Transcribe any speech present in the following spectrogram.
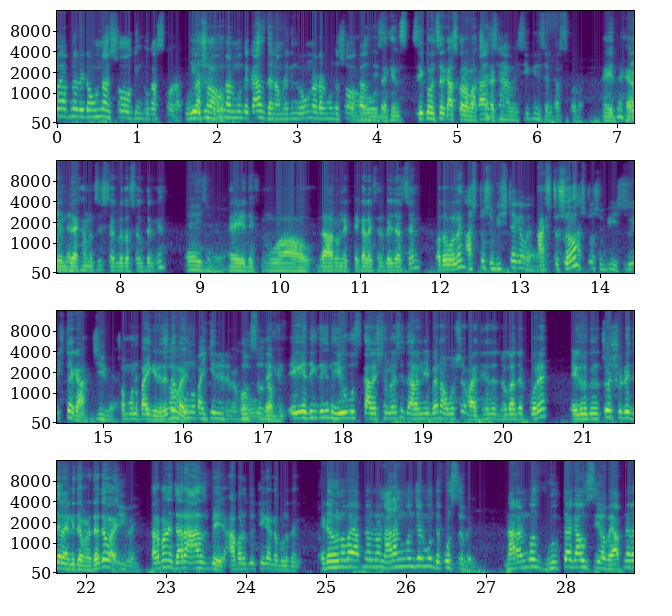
ভাই আপনার এটা ওনার সহ কিন্তু কাজ করা। ওড়না সহ? ওনার মধ্যে কাজ দেন আমরা কিন্তু ওনাটার মধ্যে সহ কাজ দিচ্ছি দেখেন সিকোয়েন্সের কাজ করা কাজ হ্যাঁ ভাই সিকুয়েন্সের কাজ করা। এই দেখেন আমি দেখানোর চেষ্টা করি দর্শকদেরকে। এই যে এই দেখুন ওয়াও দারুণ একটা কালেকশন পেয়ে যাচ্ছেন। কত বলেন? 820 টাকা ভাই। 800 820 বিশ। টাকা? জি ভাই। সম্পূর্ণ পাইকারি তাই তো ভাই? সম্পূর্ণ পাইকারি রেট হোলসেল দেখেন এই দিক থেকে হিউজ কালেকশন রয়েছে যারা নিবেন অবশ্যই ভাইদের সাথে যোগাযোগ করে এগুলো কিন্তু চৌষট্টি জেলায় নিতে পারে তাই তো ভাই? তার মানে যারা আসবে আবার তো ঠিকানা বলে দেন। এটা হলো ভাই আপনার নারায়ণগঞ্জের মধ্যে পড়ছে ভাই। নারায়ণগঞ্জ ভুলতা গাউসিয়া ভাই। আপনারা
